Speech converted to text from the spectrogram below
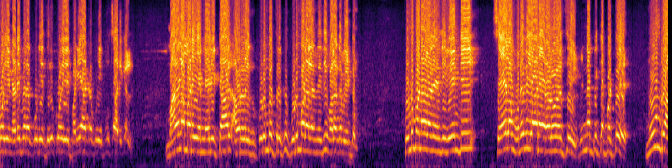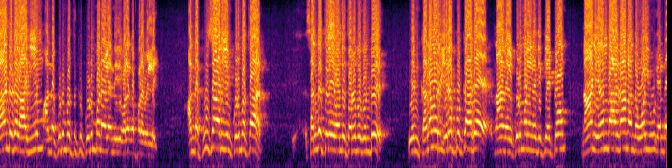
பூஜை நடைபெறக்கூடிய திருக்கோயிலில் பணியாற்றக்கூடிய பூசாரிகள் மரணமடைய நேரிட்டால் அவர்களுக்கு குடும்பத்திற்கு குடும்ப நல நிதி வழங்க வேண்டும். குடும்ப நல நிதி வேண்டி சேலம் உதவி ஆணையர் அலுவலகத்தில் விண்ணப்பிக்கப்பட்டு மூன்று ஆண்டுகள் ஆகியும் அந்த குடும்பத்துக்கு குடும்ப நல நிதி வழங்கப்படவில்லை. அந்த பூசாரியின் குடும்பத்தார் சங்கத்திலே வந்து தொடர்பு கொண்டு என் கணவர் இறப்புக்காக நாங்கள் குடும்ப நிதி கேட்டோம். நான் இறந்தால்தான் அந்த ஓய்வு என்ற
